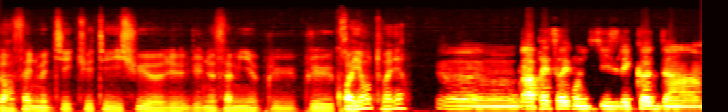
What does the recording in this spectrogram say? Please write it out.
Raphaël me disait que tu étais issu euh, d'une famille plus, plus croyante, on va dire? Euh, après, c'est vrai qu'on utilise les codes d'un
